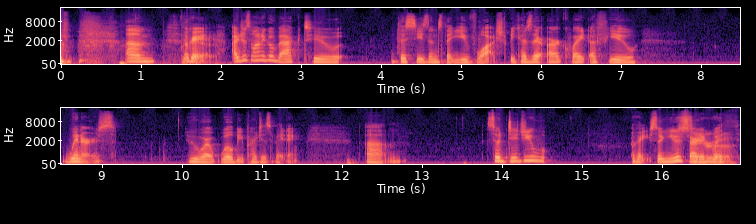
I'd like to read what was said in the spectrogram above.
But Okay, yeah. I just want to go back to the seasons that you've watched because there are quite a few winners who are will be participating. Um, so did you? Okay, so you started Sarah. with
